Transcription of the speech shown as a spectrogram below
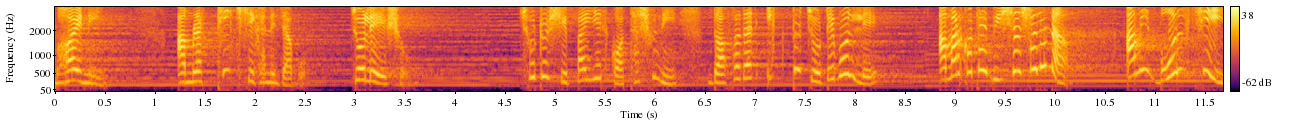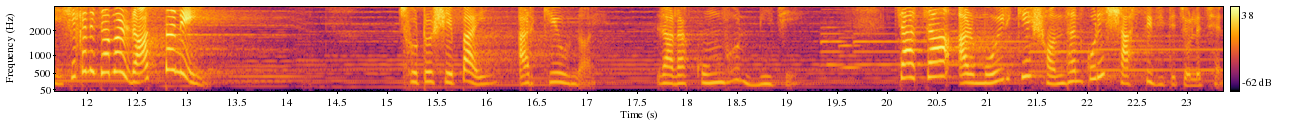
ভয় নেই, আমরা ঠিক সেখানে যাব, চলে এসো। ছোট সেপাইয়ের কথা শুনে দফাদার একটু চটে বললে, আমার কথায় বিশ্বাস হলো না? আমি বলছি, সেখানে যাবার রাস্তা নেই। ছোট সেপাই আর কেউ নয়, রানা কুম্ভ নিজে। চাচা আর ময়ূরকে সন্ধান করে শাস্তি দিতে চলেছেন।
